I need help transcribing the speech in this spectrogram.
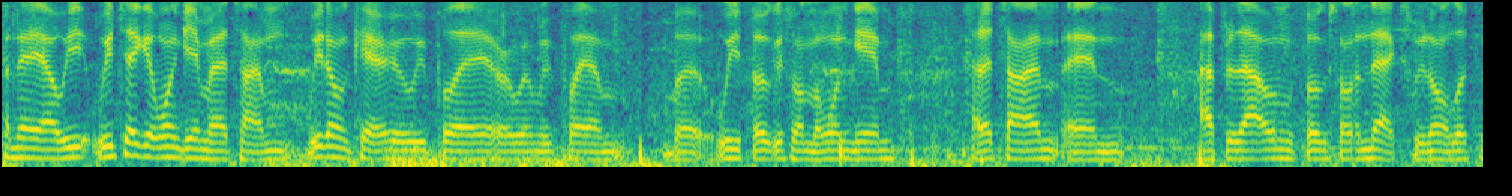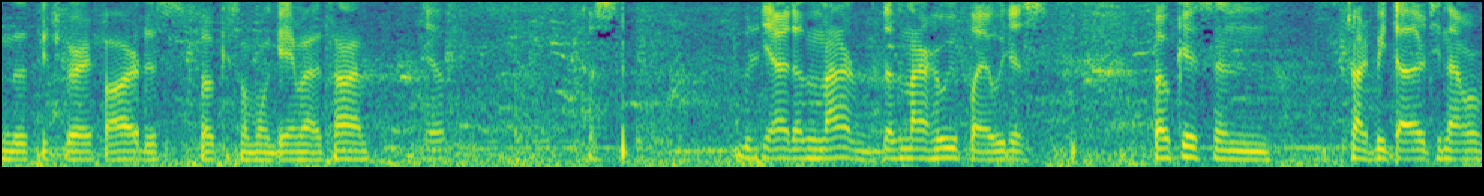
And yeah, we, we take it one game at a time. We don't care who we play or when we play them, but we focus on the one game at a time. And after that one, we focus on the next. We don't look into the future very far. Just focus on one game at a time. Yep. Just yeah, it doesn't matter. Doesn't matter who we play. We just focus and try to beat the other team that we're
